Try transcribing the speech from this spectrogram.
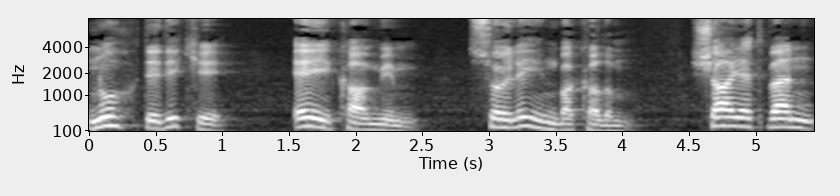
Nuh dedi ki ey kavmim söyleyin bakalım şayet ben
